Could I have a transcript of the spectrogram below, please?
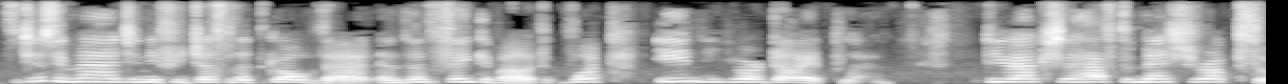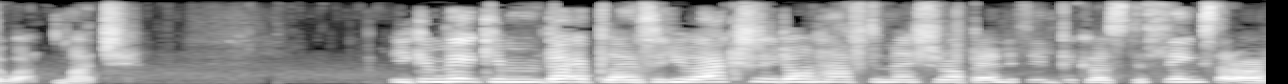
So just imagine if you just let go of that and then think about what in your diet plan do you actually have to measure up so what much? You can make your diet plan so you actually don't have to measure up anything because the things that are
